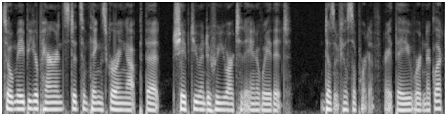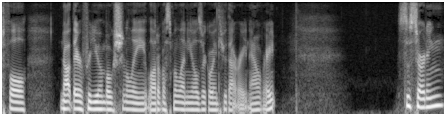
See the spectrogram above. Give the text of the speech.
so maybe your parents did some things growing up that shaped you into who you are today in a way that doesn't feel supportive, right? They were neglectful, not there for you emotionally. A lot of us millennials are going through that right now, right? So, starting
